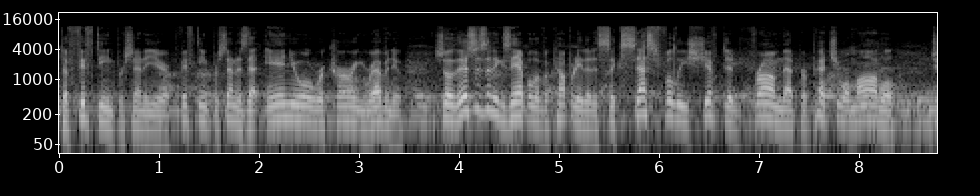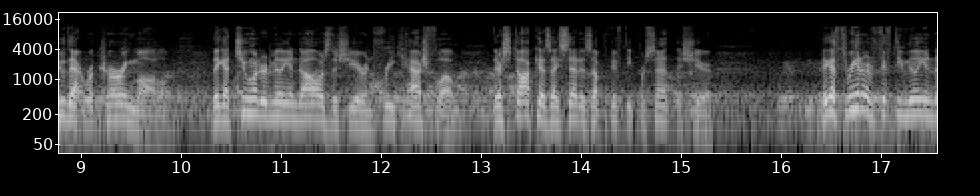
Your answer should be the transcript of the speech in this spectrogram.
to 15% a year. 15% is that annual recurring revenue. So this is an example of a company that has successfully shifted from that perpetual model to that recurring model. They got $200 million this year in free cash flow. Their stock, as I said, is up 50% this year. They got $350 million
